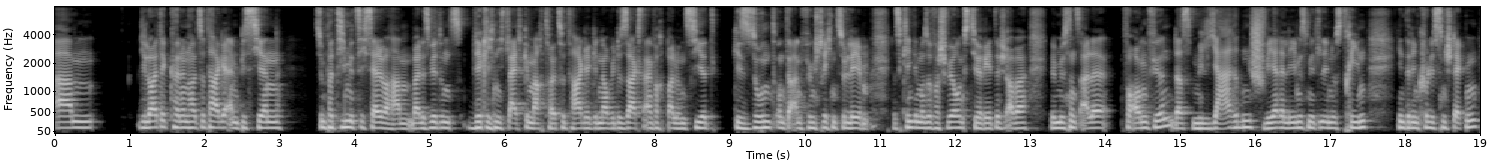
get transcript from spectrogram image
Ähm, die Leute können heutzutage ein bisschen Sympathie mit sich selber haben, weil es wird uns wirklich nicht leicht gemacht heutzutage, genau wie du sagst, einfach balanciert gesund unter Anführungsstrichen zu leben. Das klingt immer so verschwörungstheoretisch, aber wir müssen uns alle vor Augen führen, dass Milliarden schwere Lebensmittelindustrien hinter den Kulissen stecken,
